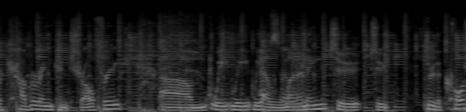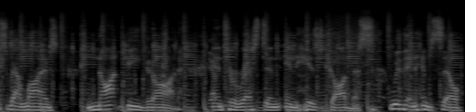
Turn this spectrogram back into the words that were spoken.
recovering control freak. Um, we we, we are learning to to through the course of our lives not be God and to rest in in His godness within Himself,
